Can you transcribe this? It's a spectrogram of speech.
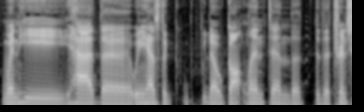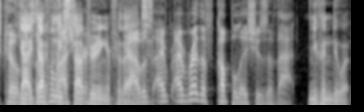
when he had the when he has the you know gauntlet and the the, the trench coat. Yeah, I looks like definitely stopped reading it for that. Yeah, I was I I read a couple issues of that. You couldn't do it.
